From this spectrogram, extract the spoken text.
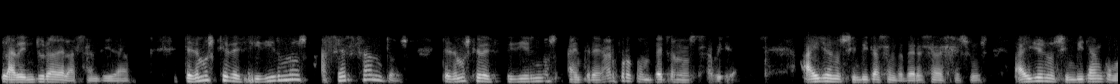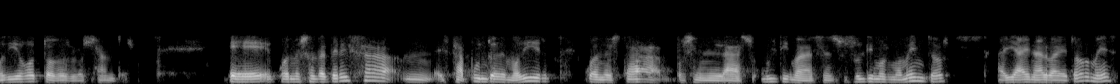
la aventura de la santidad. Tenemos que decidirnos a ser santos, tenemos que decidirnos a entregar por completo nuestra vida. A ello nos invita Santa Teresa de Jesús, a ello nos invitan, como digo, todos los santos. Eh, cuando Santa Teresa mm, está a punto de morir, cuando está pues en las últimas, en sus últimos momentos, allá en Alba de Tormes,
